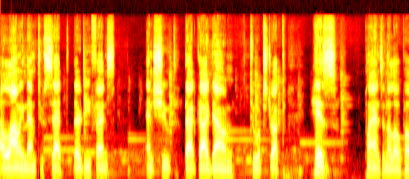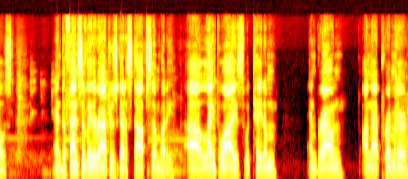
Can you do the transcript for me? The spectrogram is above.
allowing them to set their defense and shoot that guy down to obstruct his plans in the low post. And defensively, the Raptors got to stop somebody. Uh, lengthwise, with Tatum and Brown on that perimeter,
